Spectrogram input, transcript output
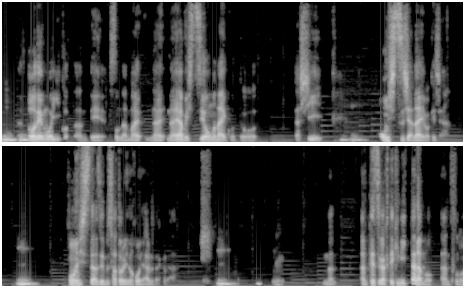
うんうん。どうでもいいことなんで、そんな、ま、な悩む必要もないことだし、うん本質じゃないわけじゃん。うん。本質は全部悟りの方にあるんだから。うん。まあ、あの哲学的に言ったらもう、あのその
